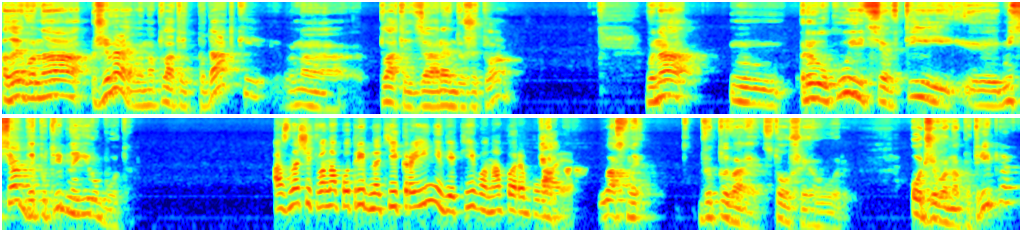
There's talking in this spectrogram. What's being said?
Але вона живе, вона платить податки, вона платить за оренду житла, вона релокується в ті е, місця, де потрібна їй робота. А значить, вона потрібна тій країні, в якій вона перебуває. Власне, випливає з того, що я говорю. Отже, вона потрібна,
